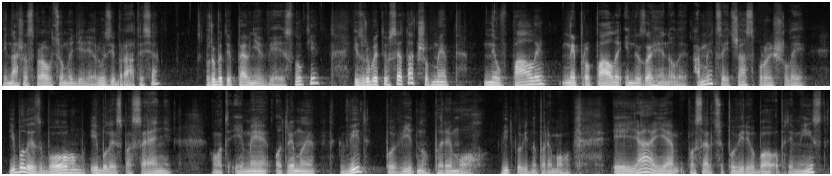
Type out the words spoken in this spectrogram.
І наша справа в цьому ділі розібратися, зробити певні висновки і зробити все так, щоб ми не впали, не пропали і не загинули. А ми цей час пройшли. І були з Богом, і були спасені. От, і ми отримали відповідну перемогу. Відповідну перемогу. І я є по серцю повірив Бога оптиміст.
